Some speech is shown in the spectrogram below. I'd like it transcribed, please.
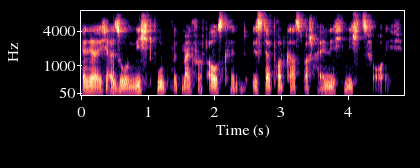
Wenn ihr euch also nicht gut mit Minecraft auskennt, ist der Podcast wahrscheinlich nichts für euch.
